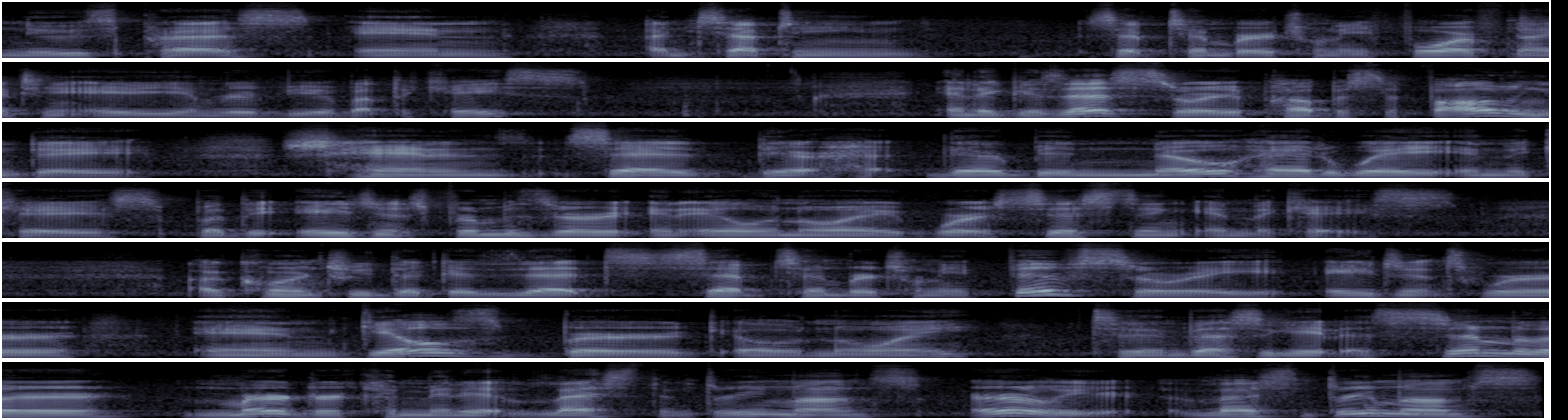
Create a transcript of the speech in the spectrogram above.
News Press in accepting September 24th, 1980, in review about the case. In a Gazette story published the following day, Shannon said there there had been no headway in the case, but the agents from Missouri and Illinois were assisting in the case. According to the Gazette's September 25th story, agents were in Galesburg, Illinois, to investigate a similar murder committed less than three months earlier. Less than three months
